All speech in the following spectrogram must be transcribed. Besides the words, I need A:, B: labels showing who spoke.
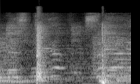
A: understand. Say it.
